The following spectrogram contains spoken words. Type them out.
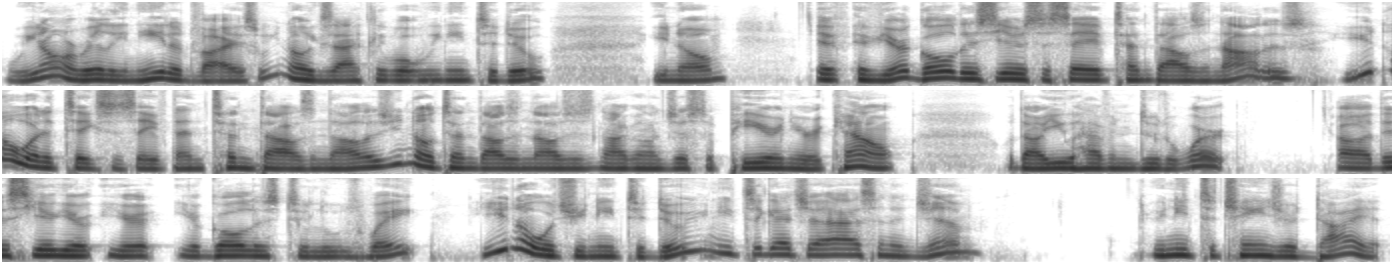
we don't really need advice. We know exactly what we need to do. You know, if, if your goal this year is to save $10,000, you know what it takes to save that $10,000. You know $10,000 is not going to just appear in your account without you having to do the work. Uh, this year, your, your, your goal is to lose weight. You know what you need to do. You need to get your ass in the gym. You need to change your diet.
